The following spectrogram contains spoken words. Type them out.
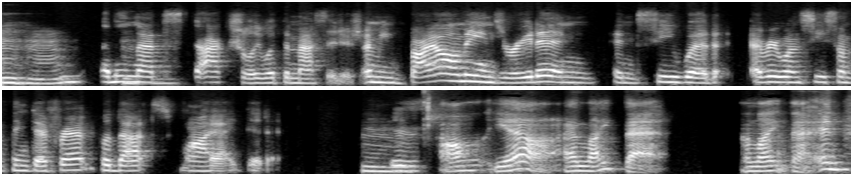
Mm-hmm. I mean, mm-hmm. that's actually what the message is. I mean, by all means, read it and, and see what everyone sees something different, but that's why I did it. Mm-hmm. Is, yeah, I like that. I like that. And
